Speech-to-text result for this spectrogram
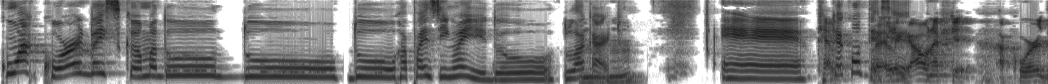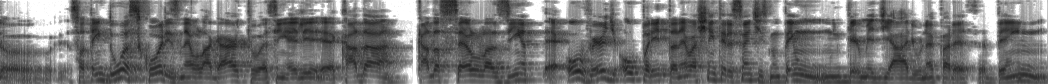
com a cor da escama do, do, do rapazinho aí, do, do lagarto. Uhum. É... Que o que acontece? É legal, né? Porque a cor do... Só tem duas cores, né? O lagarto, assim, ele... É, cada, cada célulazinha é ou verde ou preta, né? Eu achei interessante isso. Não tem um, um intermediário, né? Parece. É bem...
